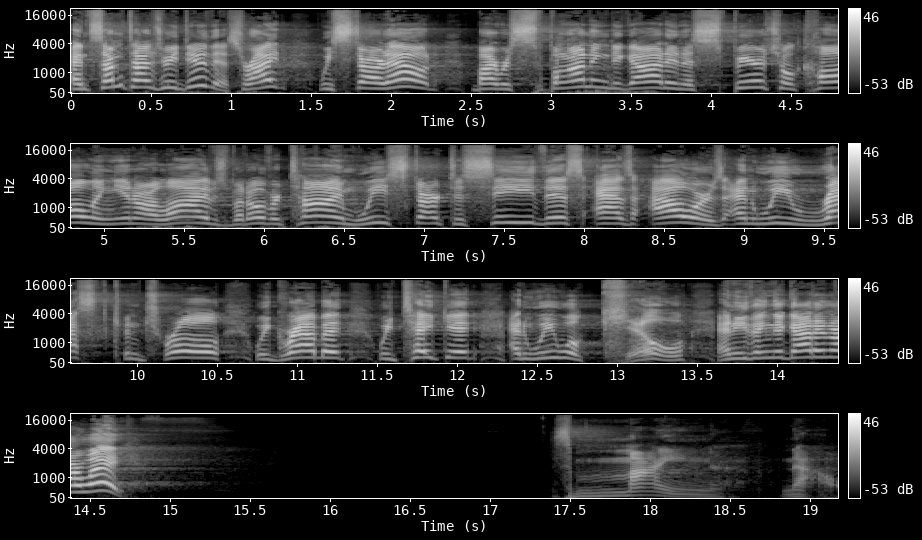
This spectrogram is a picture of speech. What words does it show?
And sometimes we do this, right? We start out by responding to God in a spiritual calling in our lives, but over time we start to see this as ours and we wrest control. We grab it, we take it, and we will kill anything that got in our way. It's mine now.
